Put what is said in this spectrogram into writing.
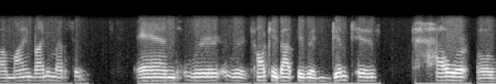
uh, mind body medicine, and we're, we're talking about the redemptive power of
